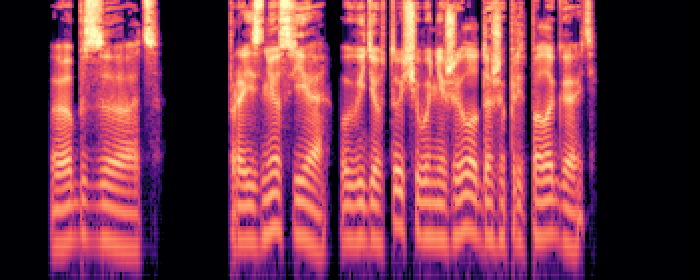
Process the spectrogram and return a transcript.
Абзац произнес я, увидев то, чего не желал даже предполагать.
